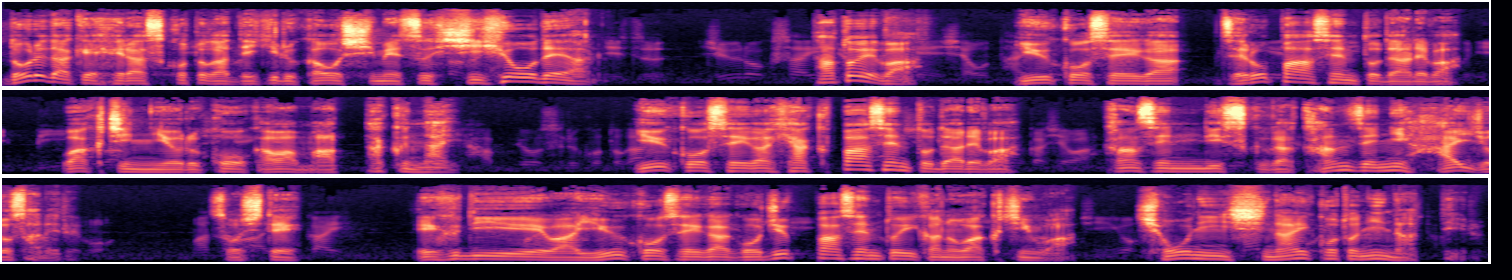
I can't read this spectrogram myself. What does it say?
どれだけ減らすことができるかを示す指標である。例えば有効性が0%であればワクチンによる効果は全くない。有効性が100%であれば感染リスクが完全に排除される。そして FDA は有効性が50%以下のワクチンは承認しないことになっている。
